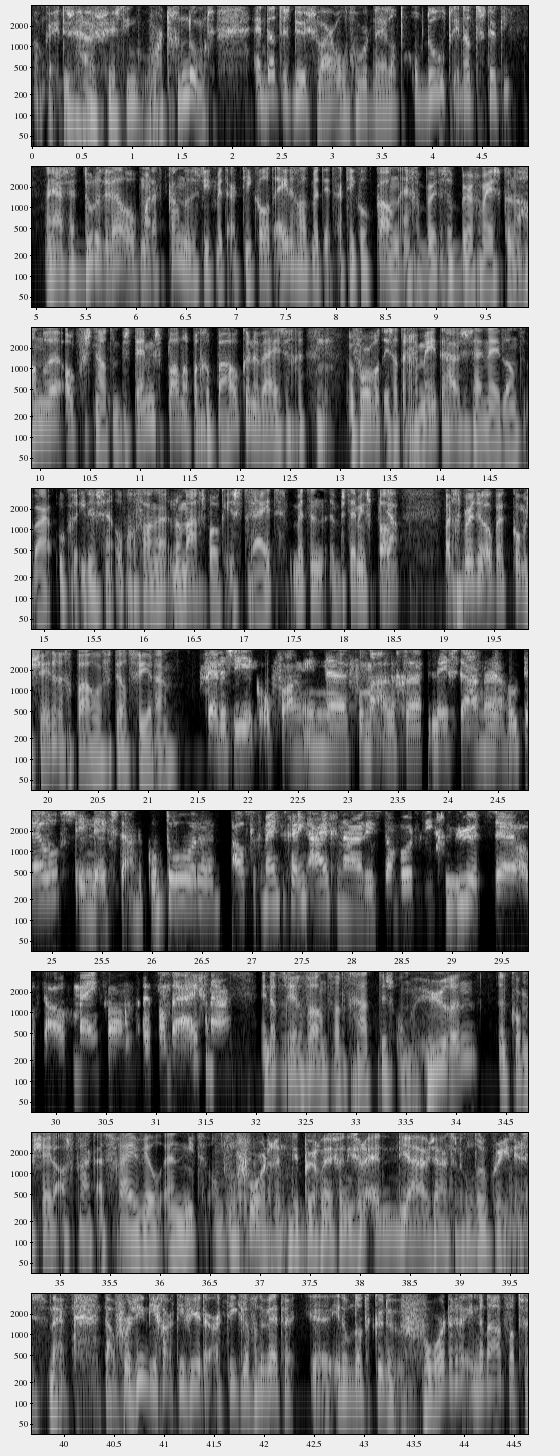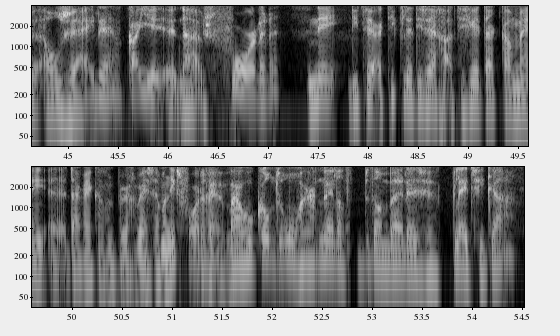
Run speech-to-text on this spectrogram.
Oké, okay, dus huisvesting wordt genoemd. En dat is dus waar Ongehoord Nederland op doelt in dat stukje? Nou ja, zij doen het wel op, maar dat kan dus niet met artikel. Het enige wat met dit artikel kan en gebeurt is dat burgemeesters kunnen handelen. Ook versneld een bestemmingsplan op een gebouw kunnen wijzigen. Hm. Een voorbeeld is dat er gemeentehuizen zijn in Nederland waar Oekraïners zijn opgevangen. Normaal gesproken in strijd met een bestemmingsplan. Ja. Maar dat gebeurt nu ook bij commerciële gebouwen, vertelt Vera. Verder zie ik opvang in uh, voormalige leegstaande hotels, in leegstaande kantoren. Als de gemeente geen eigenaar is, dan worden die gehuurd uh, over het algemeen van, uh, van de eigenaar. En dat is relevant, want het gaat dus om huren een commerciële afspraak uit vrije wil en niet om vorderen. Die burgemeester van Israël en die huizen uit en dan komt er Oekraïne in. Nee. Nou, voorzien die geactiveerde artikelen van de wet erin om dat te kunnen vorderen, inderdaad, wat we al zeiden. Kan je een huis vorderen? Nee, die twee artikelen die zijn geactiveerd, daar kan mee, uh, daarbij kan een burgemeester helemaal niks vorderen. Okay, maar hoe komt Ongeaard Nederland dan bij deze kleedsika?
